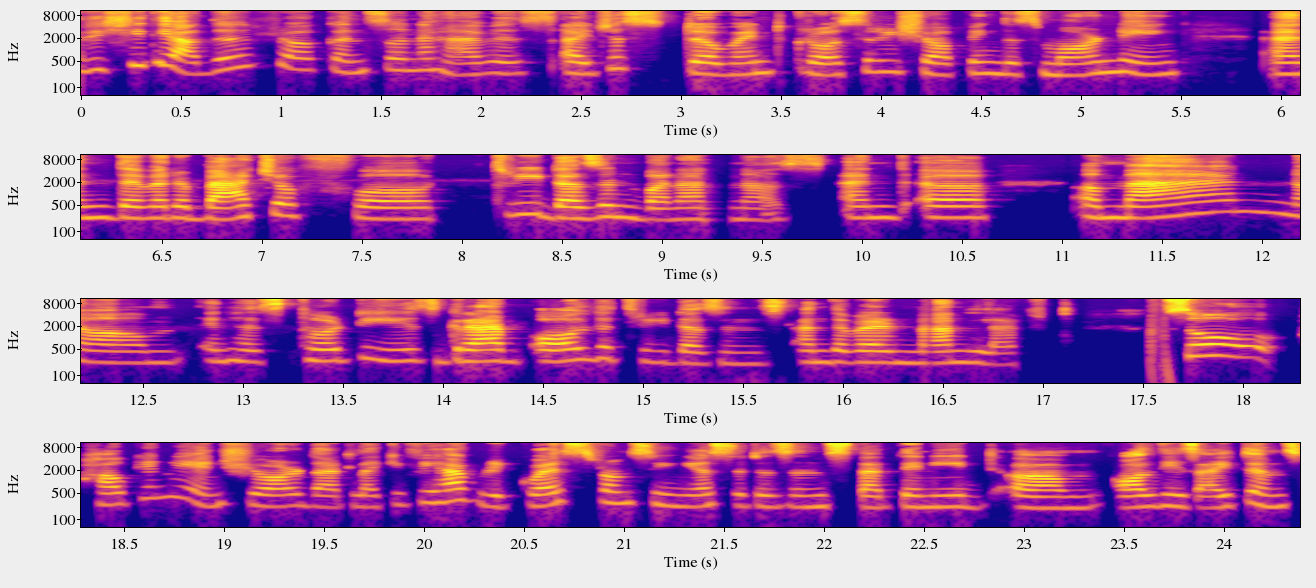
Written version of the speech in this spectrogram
Rishi, the other uh, concern I have is I just uh, went grocery shopping this morning and there were a batch of uh, three dozen bananas and uh, a man um, in his 30s grabbed all the three dozens and there were none left. So how can we ensure that like if we have requests from senior citizens that they need um, all these items,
